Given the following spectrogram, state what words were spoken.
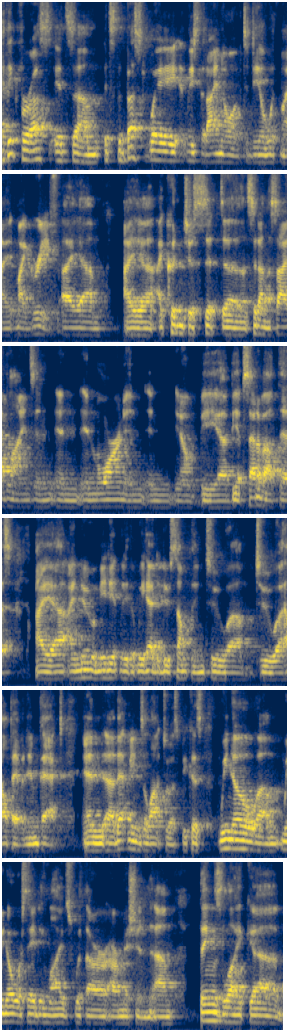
I think for us, it's um, it's the best way, at least that I know of, to deal with my my grief. I um, I uh, I couldn't just sit uh, sit on the sidelines and and, and mourn and and you know be uh, be upset about this. I uh, I knew immediately that we had to do something to uh, to uh, help have an impact, and that means a lot to us because we know um, we know we're saving lives with our our mission. Um, things like uh,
